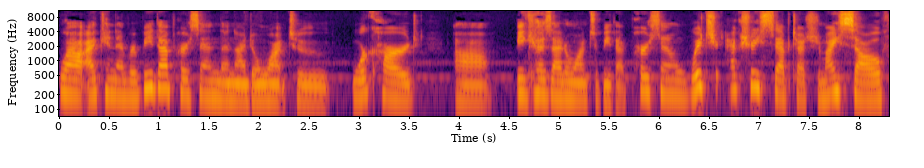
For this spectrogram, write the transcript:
well, I can never be that person, then I don't want to work hard uh, because I don't want to be that person, which actually sabotaged myself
